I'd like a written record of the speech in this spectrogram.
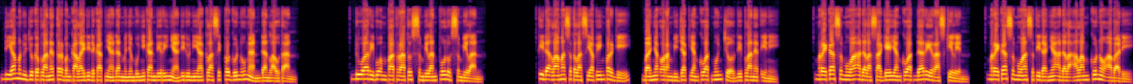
Dia menuju ke planet terbengkalai di dekatnya dan menyembunyikan dirinya di dunia klasik pegunungan dan lautan. 2499 Tidak lama setelah Siaping pergi, banyak orang bijak yang kuat muncul di planet ini. Mereka semua adalah sage yang kuat dari ras kilin. Mereka semua setidaknya adalah alam kuno abadi.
